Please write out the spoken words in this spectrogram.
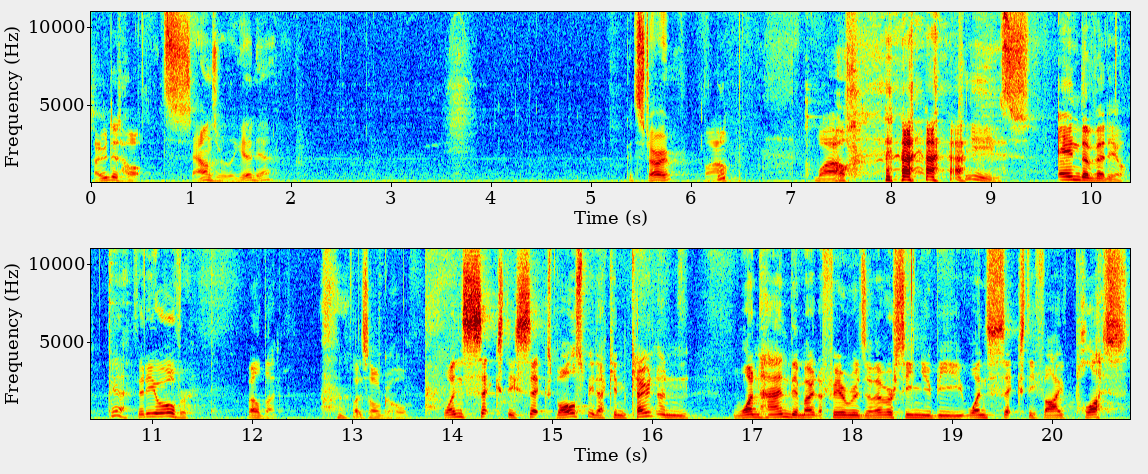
Sounded hot. Sounds really good, yeah. Good start. Wow. Wow. Jeez. End of video. Yeah, video over. Well done. Let's all go home. 166 ball speed. I can count on one hand the amount of fairwoods I've ever seen you be 165 plus.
